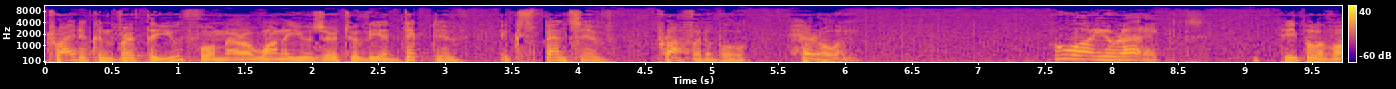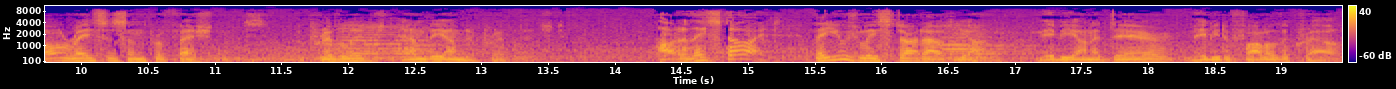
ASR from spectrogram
try to convert the youthful marijuana user to the addictive, expensive, profitable heroin. Who are your addicts? People of all races and professions, the privileged and the underprivileged. How do they start? They usually start out young, maybe on a dare, maybe to follow the crowd.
